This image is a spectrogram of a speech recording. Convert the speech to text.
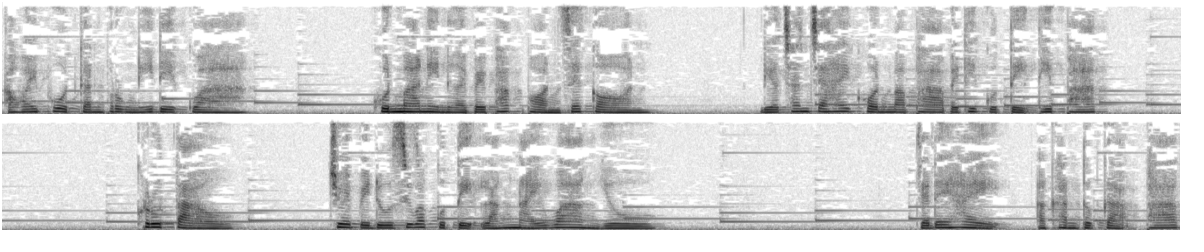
เอาไว้พูดกันพรุ่งนี้ดีกว่า คุณมาเหนื่อยไปพักผ่อนเสียก่อน เดี๋ยวฉันจะให้คนมาพาไปที่กุฏิที่พัก ครูเต่า ช่วยไปดูซิว่ากุฏิหลังไหนว่างอยู่ จะได้ให้อคันตุกะพัก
